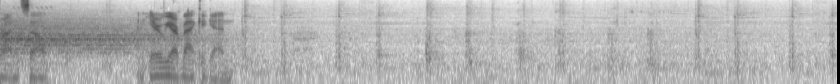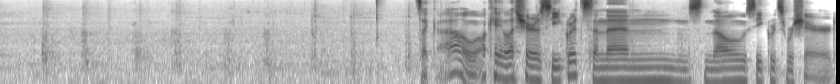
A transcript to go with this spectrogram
run, so... And here we are back again. It's like, oh, okay, let's share secrets, and then no secrets were shared.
